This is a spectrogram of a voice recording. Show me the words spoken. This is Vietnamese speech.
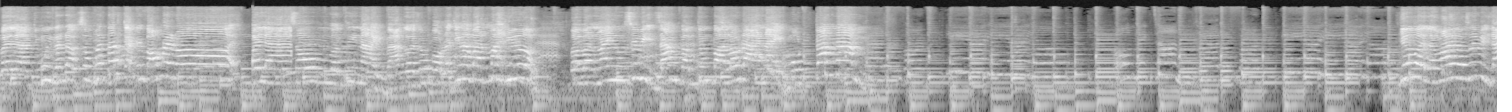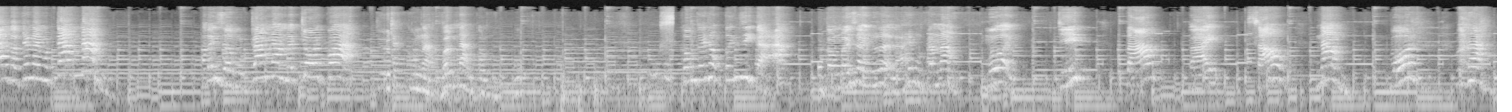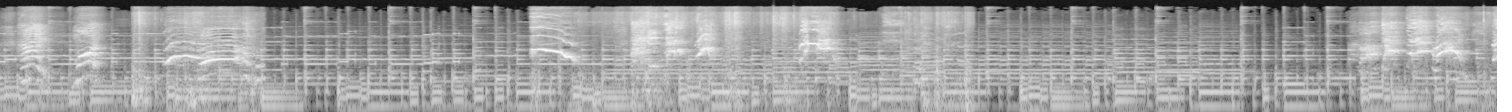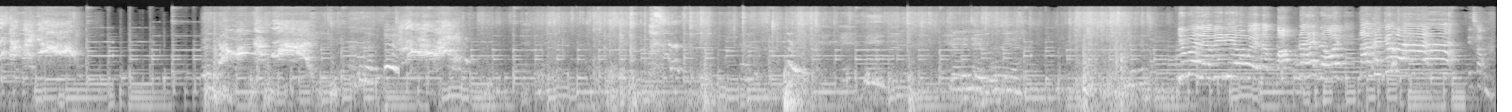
vậy là chúng mình đã đập xong hết tất cả cái bóng này rồi. Vậy là sau lần thi này và người trong cuộc đó chính là bạn Mai Hương. Và bạn Mai Hương sẽ bị giam cầm trong tòa lâu đài này 100 năm. Như vậy là Mai Hương sẽ bị giam cầm trên này 100 năm. Bây giờ 100 Không thấy động tĩnh gì cả? Còn mấy giây nữa là hết 100 năm. 10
